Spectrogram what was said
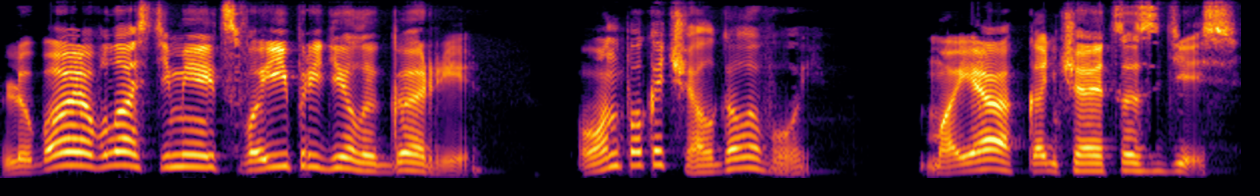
Любая власть имеет свои пределы, Гарри. Он покачал головой. Моя кончается здесь.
